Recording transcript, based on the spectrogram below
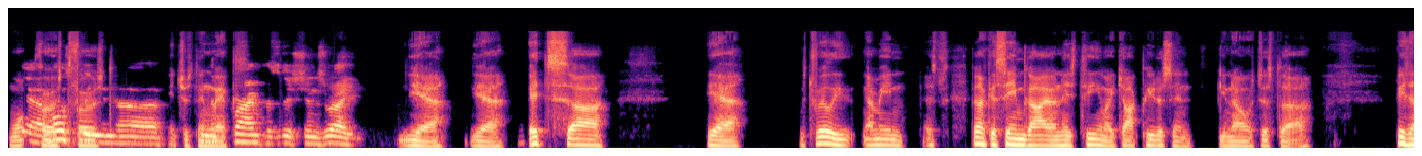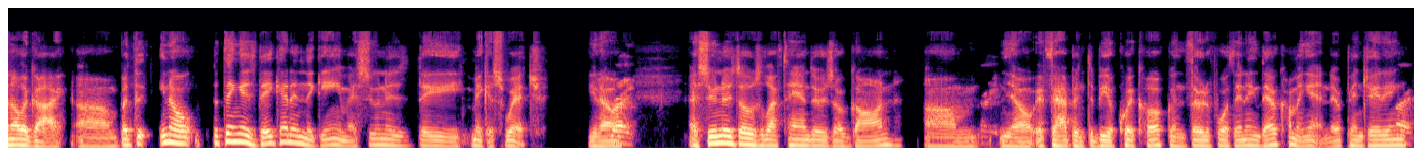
one, yeah, first, first. in, uh, Interesting in the mix. prime positions, right? Yeah, yeah. It's uh yeah. It's really I mean, it's like the same guy on his team, like Joc Pederson, you know, just uh he's another guy. Um, but the, you know, the thing is they get in the game as soon as they make a switch, you know. Right. As soon as those left-handers are gone, um, Right. you know, if it happened to be a quick hook in third or fourth inning, they're coming in, they're pinch hitting Right.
